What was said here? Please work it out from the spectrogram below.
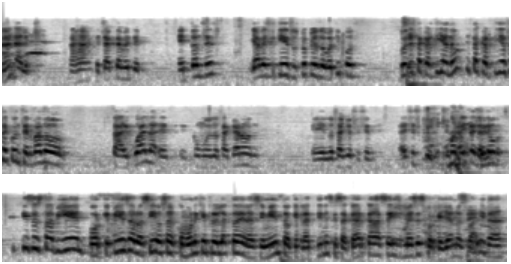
Ándale. Ajá, exactamente. Entonces, ya ves que tienen sus propios logotipos. Pues esta cartilla, ¿no? Esta cartilla se ha conservado tal cual eh, como lo sacaron en los años 60. Ese es bueno, pero eso está bien, porque piénsalo así, o sea, como un ejemplo el acta de nacimiento, que la tienes que sacar cada seis meses porque ya no es válida.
